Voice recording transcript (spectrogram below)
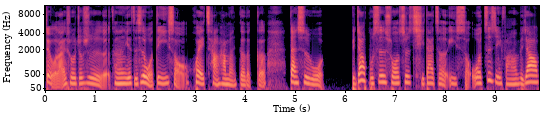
对我来说，就是可能也只是我第一首会唱他们歌的歌，但是我比较不是说是期待这一首，我自己反而比较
